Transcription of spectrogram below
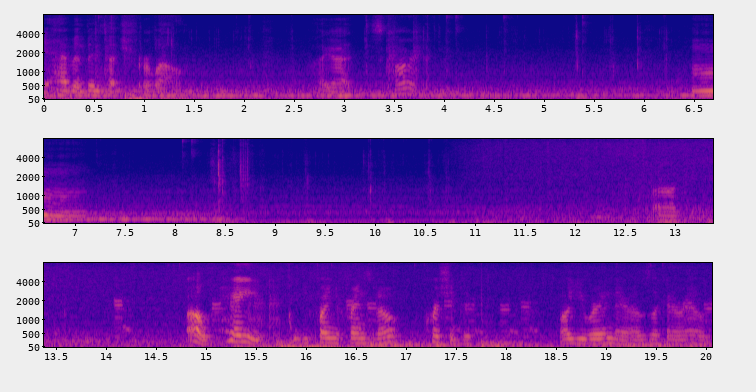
It haven't been touched for a while. I got this card. Hmm. Okay. Oh, hey! Did you find your friend's note? Of course you did. While you were in there, I was looking around.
